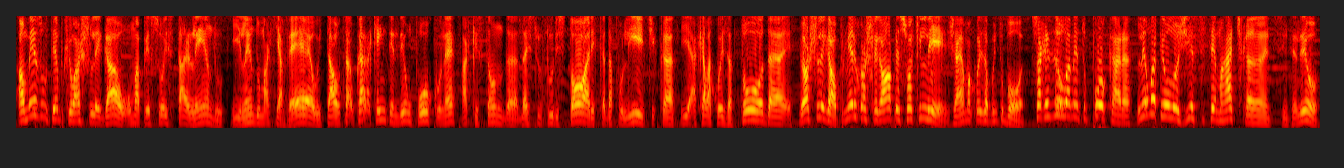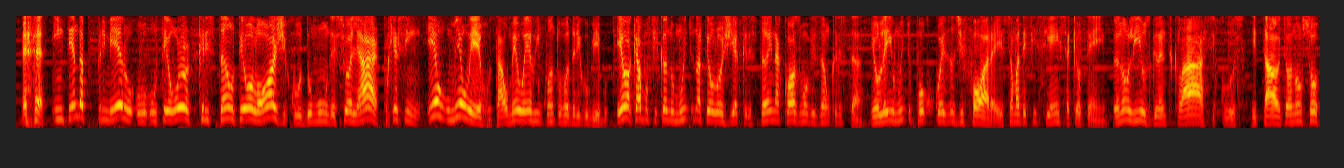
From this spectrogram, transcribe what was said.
ao mesmo tempo que eu acho legal uma uma pessoa estar lendo e lendo Maquiavel e tal, tá, o cara quer entender um pouco, né, a questão da, da estrutura histórica, da política e aquela coisa toda. Eu acho legal. Primeiro que eu acho legal uma pessoa que lê, já é uma coisa muito boa. Só que às vezes eu lamento, pô, cara, lê uma teologia sistemática antes, entendeu? É, entenda primeiro o, o teor cristão, teológico do mundo, esse olhar, porque assim, eu, o meu erro, tá? O meu erro enquanto Rodrigo Bibo, eu acabo ficando muito na teologia cristã e na cosmovisão visão cristã. Eu leio muito pouco coisas de fora, isso é uma deficiência que eu tenho. Eu não li os grandes clássicos e tal, então eu não sou.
